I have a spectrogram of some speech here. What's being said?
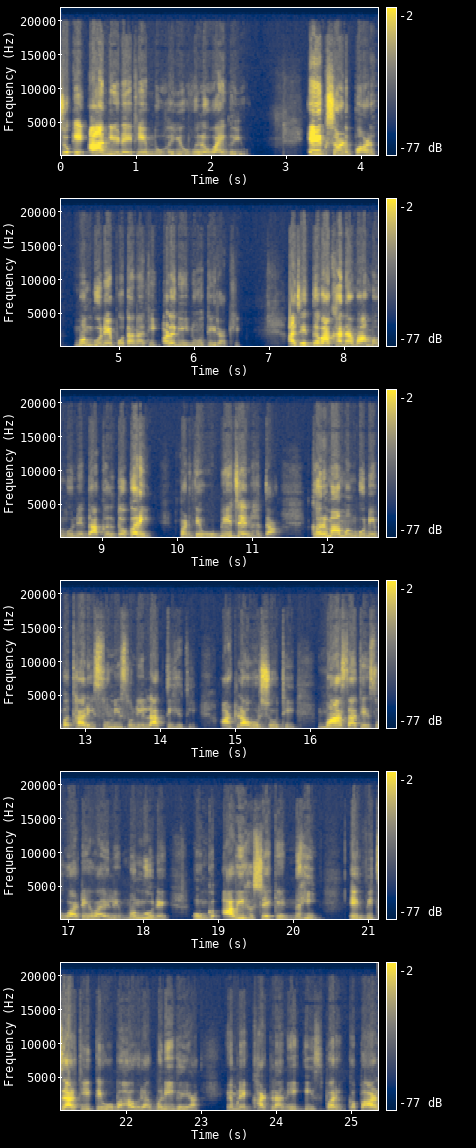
જોકે આ નિર્ણયથી એમનું હૈયું વલોવાઈ ગયું. એક ક્ષણ પણ મંગુને પોતાનાથી અળગી નહોતી રાખી. આજે દવાખાનામાં મંગુને દાખલ તો કરી, પણ તેઓ બેચેન હતા. ઘરમાં મંગુની પથારી સૂની સૂની લાગતી હતી. આટલા વર્ષોથી મા સાથે સુવા ટેવાયેલી મંગુને ઊંઘ આવી હશે કે નહીં એ વિચારથી તેઓ બહાવરા બની ગયા. એમણે ખાટલાની ઈસ પર કપાળ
